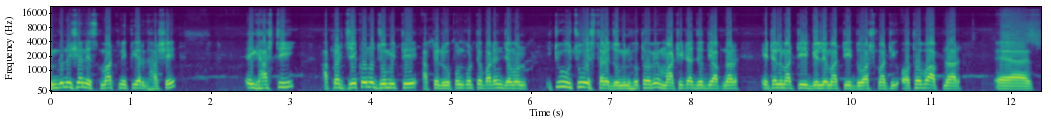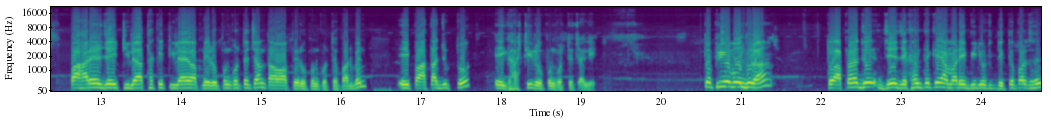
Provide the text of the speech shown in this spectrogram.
ইন্দোনেশিয়ান স্মার্ট নেপিয়ার ঘাসে এই ঘাসটি আপনার যে কোনো জমিতে আপনি রোপণ করতে পারেন। যেমন একটু উঁচু স্থানে জমিন হতে হবে। মাটিটা যদি আপনার এঁটেল মাটি, বেলে মাটি দোআঁশ মাটি অথবা আপনার পাহাড়ের যেই টিলা থাকে, টিলায়ও আপনি রোপণ করতে চান, তাও আপনি রোপণ করতে পারবেন। এই পাতাযুক্ত এই ঘাসটি রোপণ করতে চাইলে। তো প্রিয় বন্ধুরা, তো আপনারা যে যেখান থেকে আমার এই ভিডিওটি দেখতে পাচ্ছেন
